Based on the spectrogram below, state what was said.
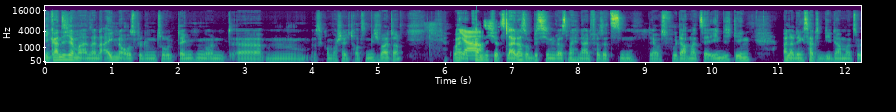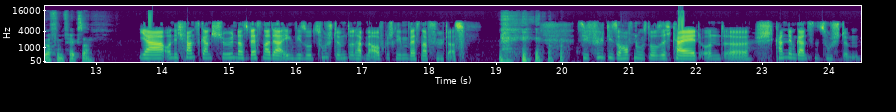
Er kann sich ja mal an seine eigene Ausbildung zurückdenken und äh, mh, es kommt wahrscheinlich trotzdem nicht weiter. Weil er Ja. kann sich jetzt leider so ein bisschen in Wessner hineinversetzen, der es wohl damals sehr ähnlich ging. Allerdings hatte die damals sogar fünf Hexer. Ja, und ich fand es ganz schön, dass Wessner da irgendwie so zustimmt und hat mir aufgeschrieben, Wessner fühlt das. Sie fühlt diese Hoffnungslosigkeit und äh, kann dem Ganzen zustimmen.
